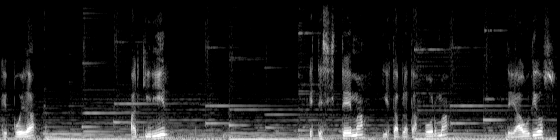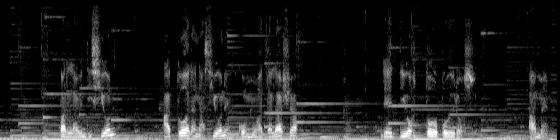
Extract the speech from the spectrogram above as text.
que pueda adquirir este sistema y esta plataforma de audios para la bendición a todas las naciones como atalaya de Dios Todopoderoso. Amén.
